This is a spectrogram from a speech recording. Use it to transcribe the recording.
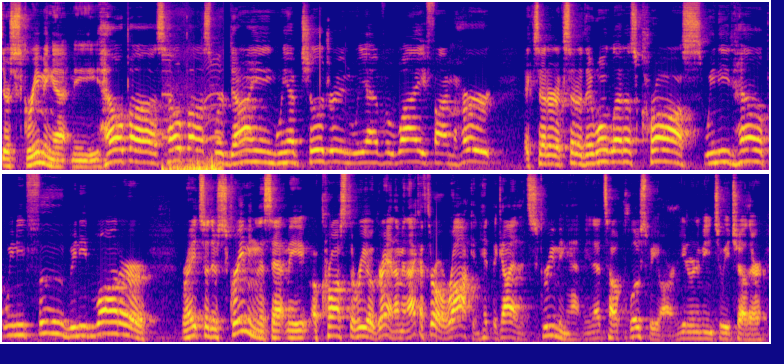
They're screaming at me, "Help us! Help us! We're dying! We have children! We have a wife! I'm hurt!" Etc. Etc. They won't let us cross. We need help. We need food. We need water. Right? So they're screaming this at me across the Rio Grande. I mean, I could throw a rock and hit the guy that's screaming at me. That's how close we are. You know what I mean to each other,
